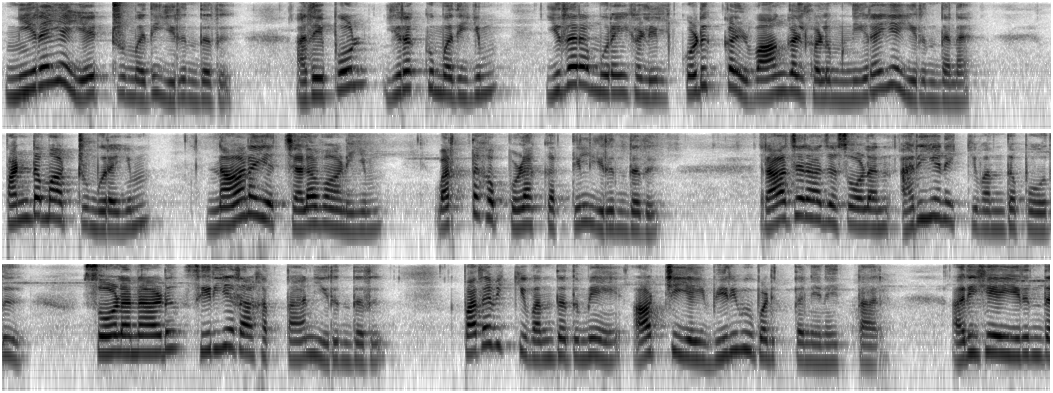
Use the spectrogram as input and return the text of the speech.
நிறைய ஏற்றுமதி இருந்தது. அதேபோல் இறக்குமதியும் இதர முறைகளில் கொடுக்கல் வாங்கல்களும் நிறைய இருந்தன. பண்டமாற்று முறையும் நாணயச் செலவாணியும் வர்த்தக புழக்கத்தில் இருந்தது. ராஜராஜ சோழன் அரியணைக்கு வந்தபோது சோழநாடு சிறியதாகத்தான் இருந்தது. பதவிக்கு வந்ததுமே ஆட்சியை விரிவுபடுத்த நினைத்தார். அருகே இருந்த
